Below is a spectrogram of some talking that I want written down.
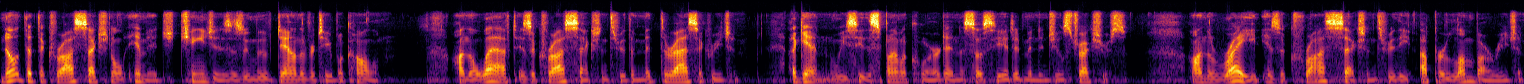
Note that the cross-sectional image changes as we move down the vertebral column. On the left is a cross section through the mid-thoracic region. Again, we see the spinal cord and associated meningeal structures. On the right is a cross section through the upper lumbar region.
